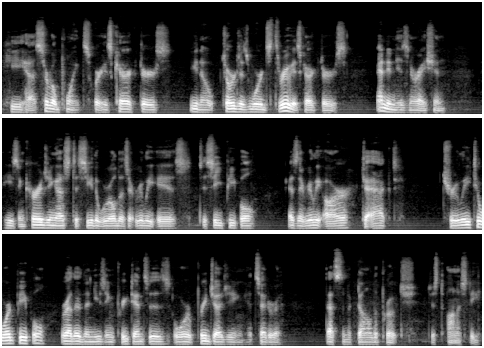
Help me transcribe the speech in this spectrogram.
he has several points where his characters, you know, George's words through his characters and in his narration, he's encouraging us to see the world as it really is, to see people as they really are, to act truly toward people rather than using pretenses or prejudging, etc. That's the MacDonald approach, just honesty.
